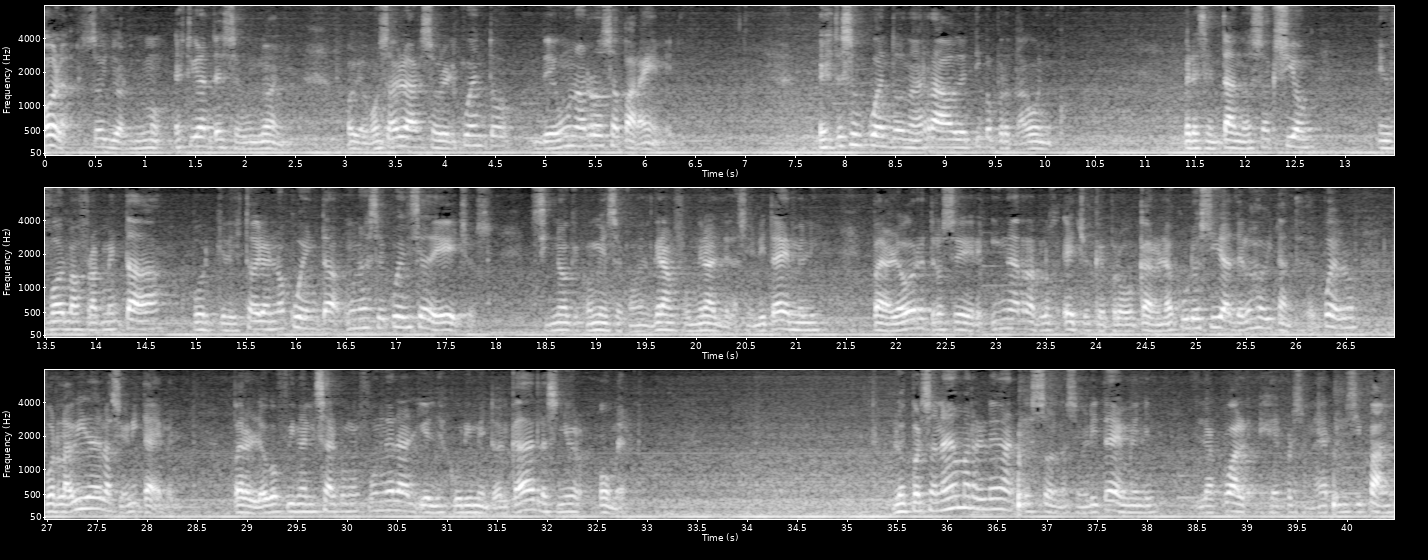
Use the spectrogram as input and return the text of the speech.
Hola, soy George Mimón, estudiante de segundo año. Hoy vamos a hablar sobre el cuento de una rosa para Emily. Este es un cuento narrado de tipo protagónico, presentando su acción en forma fragmentada porque la historia no cuenta una secuencia de hechos, sino que comienza con el gran funeral de la señorita Emily para luego retroceder y narrar los hechos que provocaron la curiosidad de los habitantes del pueblo por la vida de la señorita Emily para luego finalizar con el funeral y el descubrimiento del cadáver del señor Homer. Los personajes más relevantes son la señorita Emily, la cual es el personaje principal.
